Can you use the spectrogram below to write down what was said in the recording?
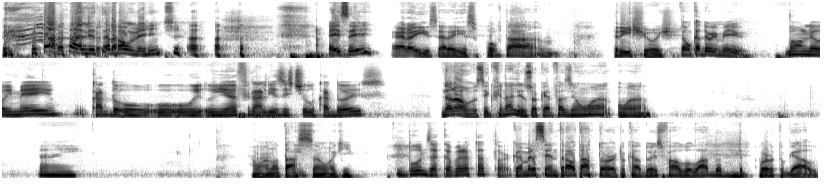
Literalmente. É isso aí? Era isso, era isso. O povo tá triste hoje. Então cadê o e-mail? Vamos ler o e-mail. O, K2 o, o, o Ian finaliza estilo K2. Não, não, você que finaliza. Só quero fazer uma, uma, Pera aí. uma anotação aqui. Bundes, a câmera tá torta. Câmera central tá torta. O K2 falou lá do, de Portugal.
